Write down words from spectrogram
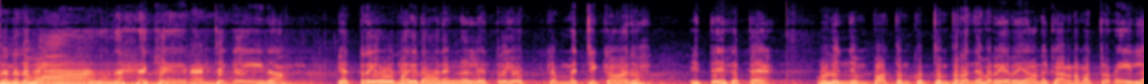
another one again and again. എത്രയോ മൈതാനങ്ങൾ എത്രയോ കമ്മിറ്റിക്കാർ ഇദ്ദേഹത്തെ ഒളിഞ്ഞും പാത്തും കുറ്റം പറഞ്ഞവരേറെയാണ് കാരണം അത്രമേയില്ല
